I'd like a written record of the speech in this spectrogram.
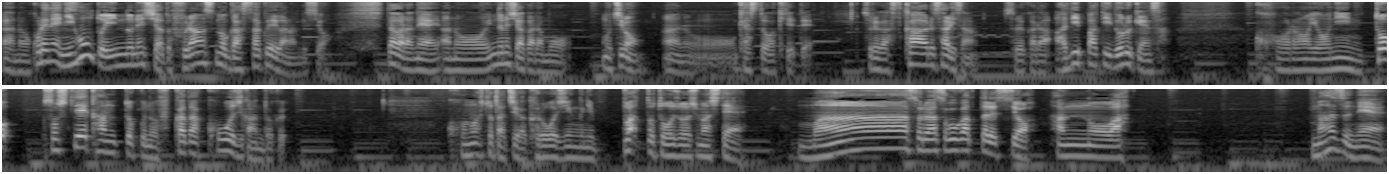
あの、これね、日本とインドネシアとフランスの合作映画なんですよ。だからね、あの、インドネシアからももちろん、あのキャストが来てて、それがスカール・サリさん、それからアディパティ・ドルケンさん。この4人と、そして監督の深田浩二監督。この人たちがクロージングにバッと登場しまして、まあ、それはすごかったですよ、反応は。まずね、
